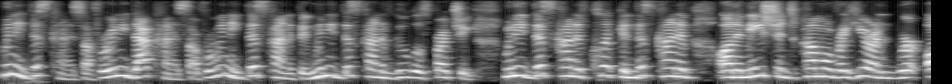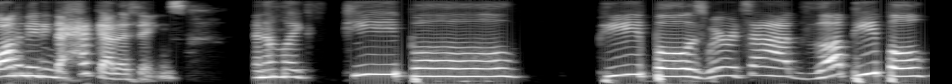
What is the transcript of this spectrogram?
We need this kind of software. We need that kind of software. We need this kind of thing. We need this kind of Google spreadsheet. We need this kind of click and this kind of automation to come over here. And we're automating the heck out of things. And I'm like, people, people is where it's at. The people.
